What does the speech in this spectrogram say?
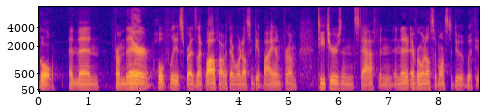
goal, and then from there, hopefully it spreads like wildfire with everyone else and get buy-in from teachers and staff and, and everyone else that wants to do it with you.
